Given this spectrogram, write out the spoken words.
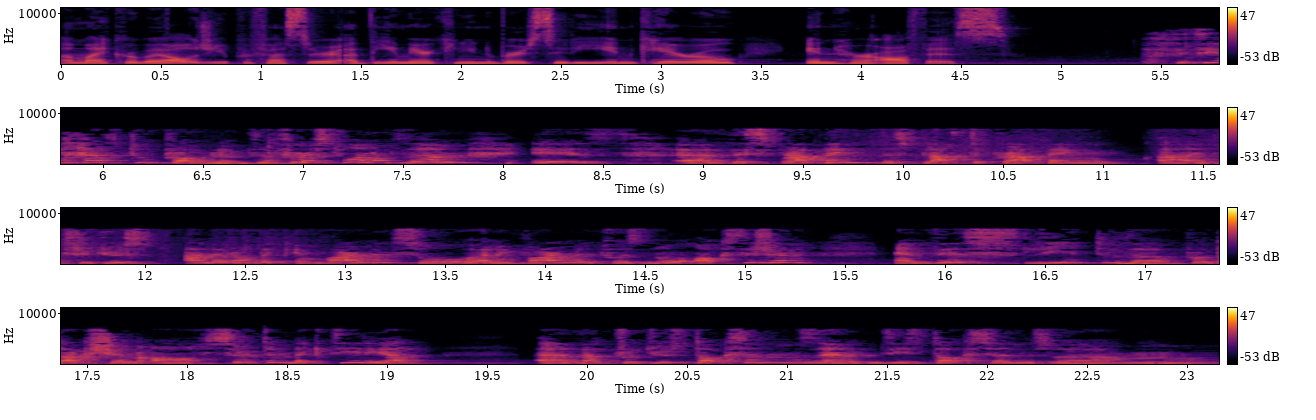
a microbiology professor at the American University in Cairo, in her office. Feseekh has two problems. The first one of them is uh, this wrapping, this plastic wrapping uh, introduced anaerobic environment, so an environment with no oxygen, and this lead to the production of certain bacteria that produce toxins, and these toxins um,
